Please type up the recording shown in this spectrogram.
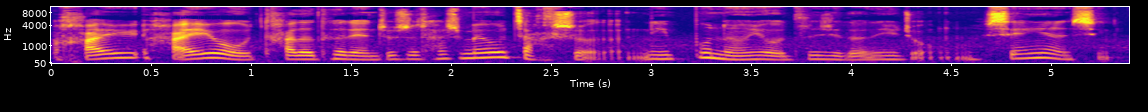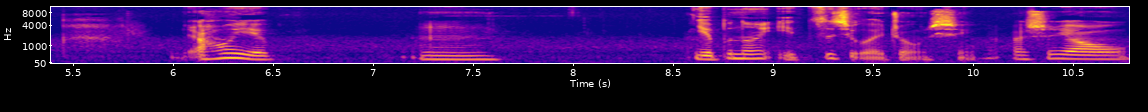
还还有它的特点就是它是没有假设的，你不能有自己的那种鲜艳性，然后也，嗯，也不能以自己为中心，而是要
